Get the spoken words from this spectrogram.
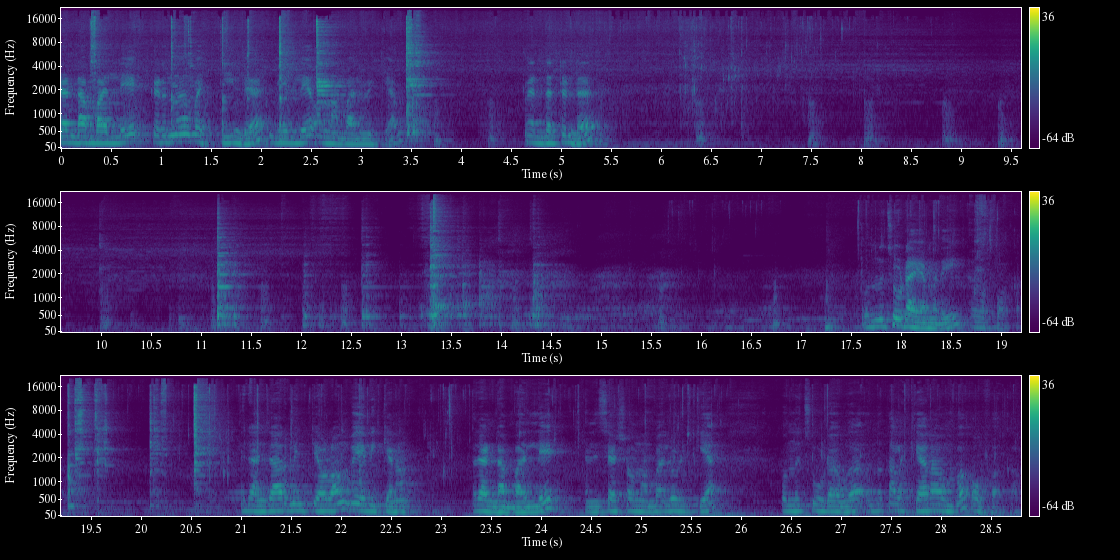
രണ്ടാം പാലിൽ കിടന്ന് വറ്റിയുണ്ട് ഇതിൽ ഒന്നാം പാൽ വയ്ക്കാം വെന്തിട്ടുണ്ട്. ഒന്ന് ചൂടായാൽ മതി. ഓഫാക്കാം ഒരു അഞ്ചാറ് മിനിറ്റോളം വേവിക്കണം. രണ്ടാം പാലിൽ അതിന് ശേഷം ഒന്നാം പാൽ ഒഴിക്കുക. ഒന്ന് ചൂടാവുക. ഒന്ന് തിളയ്ക്കാറാവുമ്പോൾ ഓഫാക്കാം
